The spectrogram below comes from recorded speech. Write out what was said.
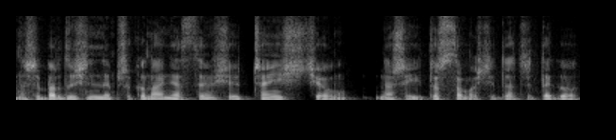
nasze bardzo silne przekonania stają się częścią naszej tożsamości, to znaczy tego,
